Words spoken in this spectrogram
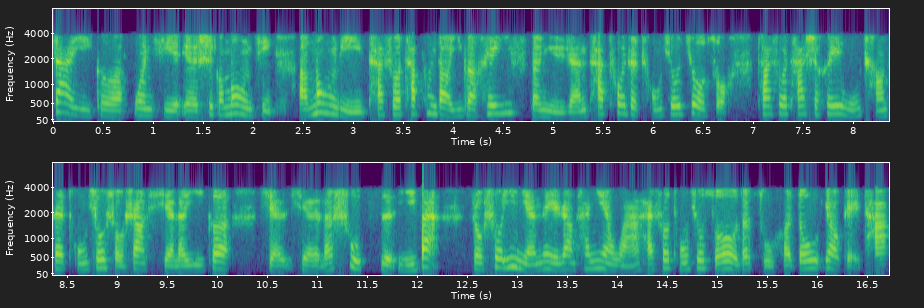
下一个问题也是个梦境啊，梦里他说他碰到一个黑衣服的女人，她拖着重修就走，他说他是黑无常，在同修手上写了一个写写了数字一万，就说一年内让他念完，还说同修所有的组合都要给他。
